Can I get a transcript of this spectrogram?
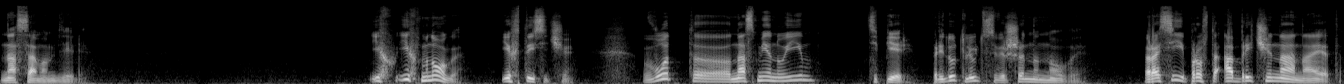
на самом деле. Их, их много, их тысячи. Вот э, на смену им теперь придут люди совершенно новые. Россия просто обречена на это,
